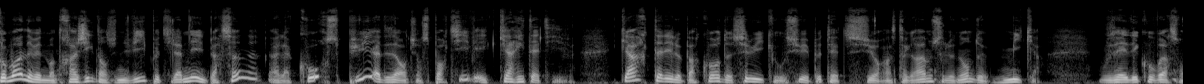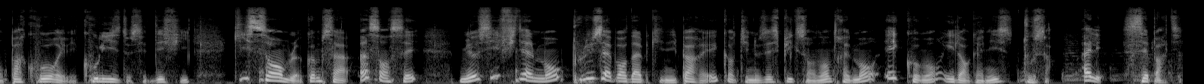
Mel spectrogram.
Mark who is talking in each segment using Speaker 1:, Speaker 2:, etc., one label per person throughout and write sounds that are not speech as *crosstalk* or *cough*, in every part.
Speaker 1: Comment un événement tragique dans une vie peut-il amener une personne à la course, puis à des aventures sportives et caritatives? Car tel est le parcours de celui que vous suivez peut-être sur Instagram sous le nom de Mika. Vous allez découvrir son parcours et les coulisses de ses défis qui semblent comme ça insensés, mais aussi finalement plus abordables qu'il n'y paraît quand il nous explique son entraînement et comment il organise tout ça. Allez, c'est parti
